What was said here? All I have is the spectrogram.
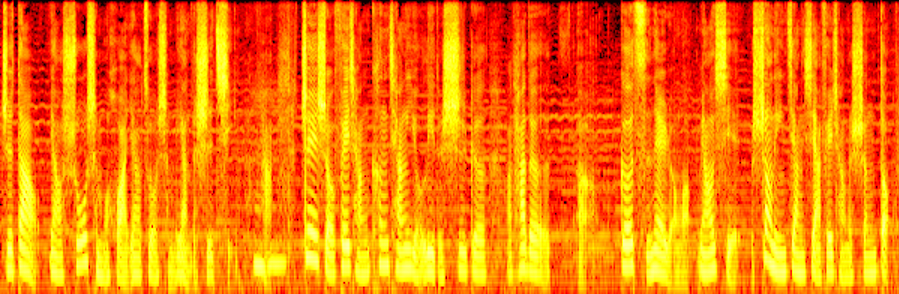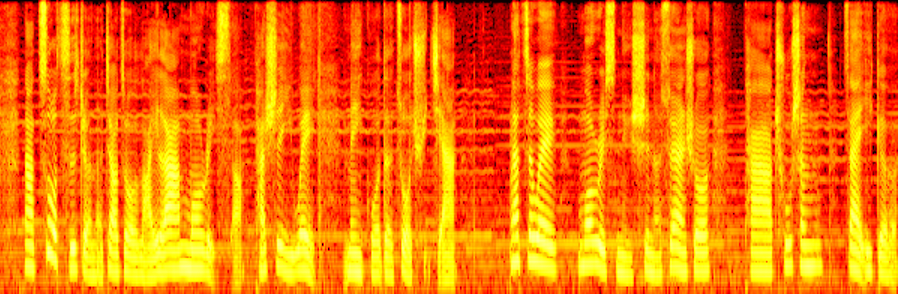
知道要说什么话，要做什么样的事情。好，这首非常铿锵有力的诗歌啊，它的呃。歌词内容哦，描写圣灵降下，非常的生动。那作词者呢，叫做莱拉·莫里斯啊，她是一位美国的作曲家。那这位莫里斯女士呢，虽然说她出生在一个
